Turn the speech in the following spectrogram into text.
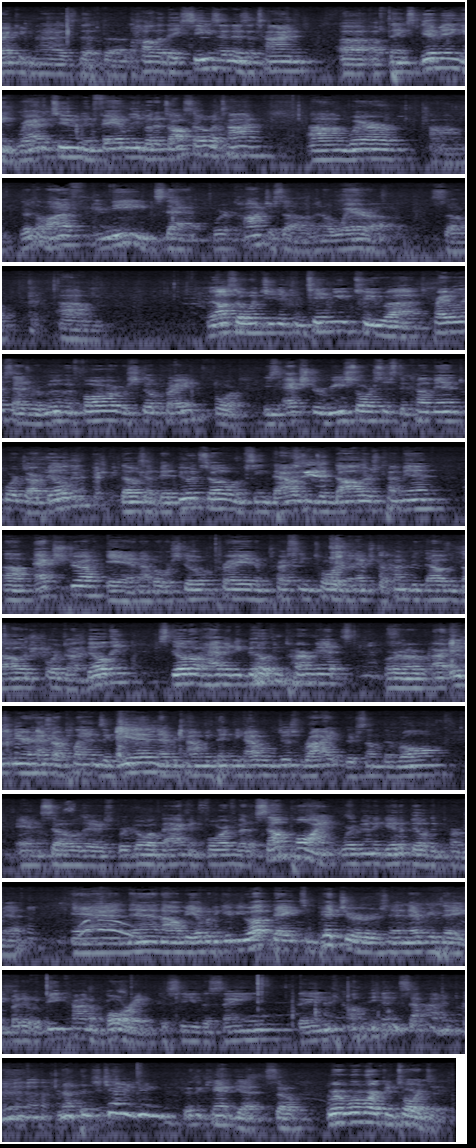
recognize that the, the holiday season is a time uh, of thanksgiving and gratitude and family, but it's also a time um, where um, there's a lot of needs that we're conscious of and aware of. So, um, we also want you to continue to uh, pray with us as we're moving forward. We're still praying for these extra resources to come in towards our building. Those have been doing so. We've seen thousands of dollars come in um, extra, and uh, but we're still praying and pressing towards an extra hundred thousand dollars towards our building. Still don't have any building permits. Or our, our engineer has our plans again. Every time we think we have them just right, there's something wrong. And so there's we're going back and forth, but at some point we're going to get a building permit, and then I'll be able to give you updates and pictures and everything. But it would be kind of boring to see the same thing on the inside. Nothing's changing because it can't yet. So we're we're working towards it.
